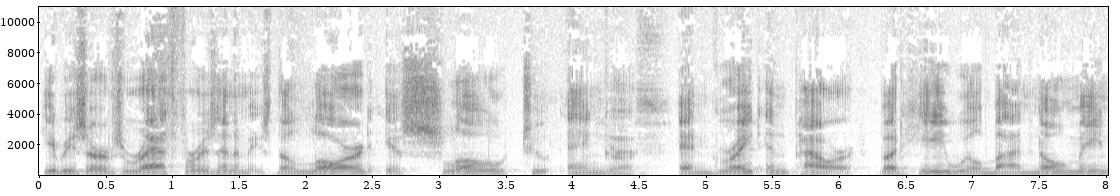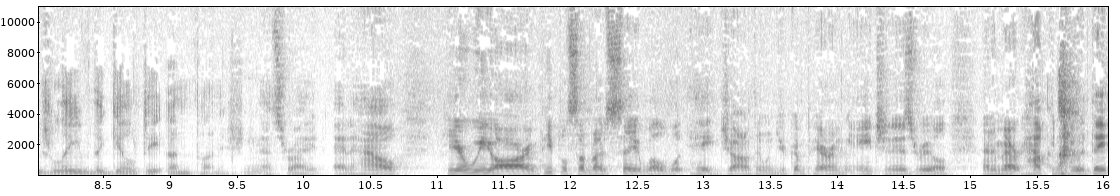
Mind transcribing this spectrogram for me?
He reserves wrath for his enemies. The Lord is slow to anger Yes. And great in power, but he will by no means leave the guilty unpunished. That's right. And how here we are, and people sometimes say, well, what, hey, Jonathan, when you're comparing ancient Israel and America, how can you do it? They,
